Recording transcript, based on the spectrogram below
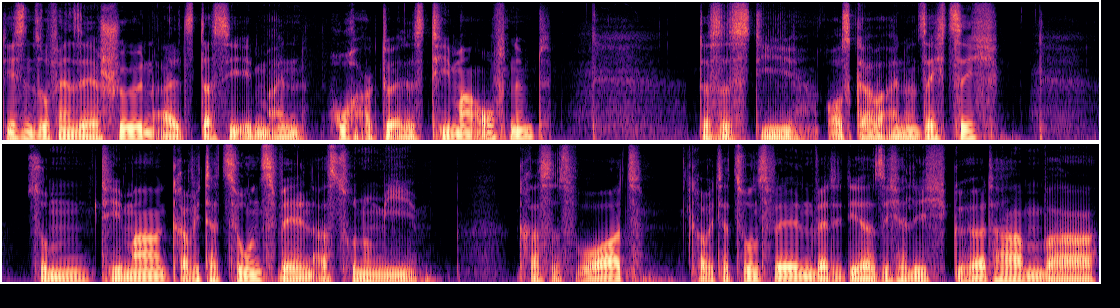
Die ist insofern sehr schön, als dass sie eben ein hochaktuelles Thema aufnimmt. Das ist die Ausgabe 61 zum Thema Gravitationswellenastronomie. Krasses Wort. Gravitationswellen werdet ihr sicherlich gehört haben, war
